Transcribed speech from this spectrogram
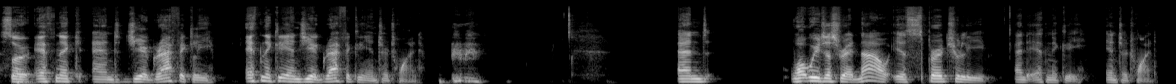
So ethnic and geographically ethnically and geographically intertwined. And what we just read now is spiritually and ethnically intertwined.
